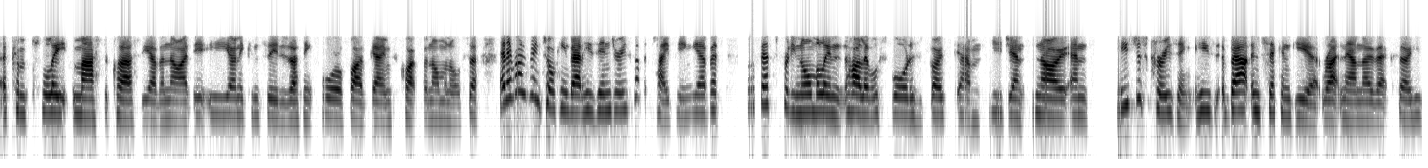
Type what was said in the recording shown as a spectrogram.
a complete masterclass the other night. He only conceded, I think, four or five games. Quite phenomenal. So, and everyone's been talking about his injury. He's got the taping, yeah, but look, that's pretty normal in high-level sport, as both um, you gents know. And he's just cruising. He's about in second gear right now, Novak. So he's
